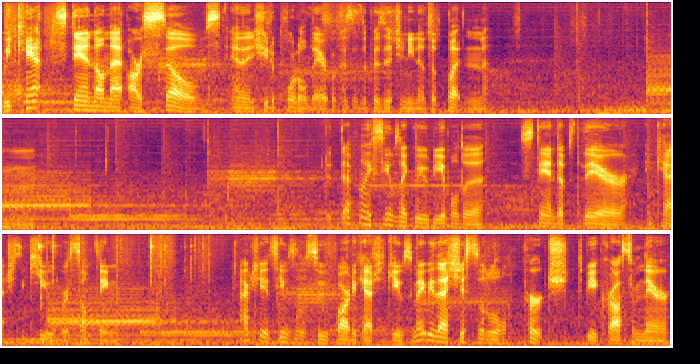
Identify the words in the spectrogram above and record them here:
We can't stand on that ourselves, and then shoot a portal there because of the positioning of the button. It definitely seems like we would be able to stand up there and catch the cube or something. Actually, it seems a little too far to catch the cube, so maybe that's just a little perch to be across from there.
